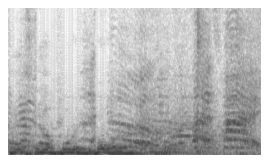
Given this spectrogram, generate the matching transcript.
Axtell forty-four. Let's fight!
